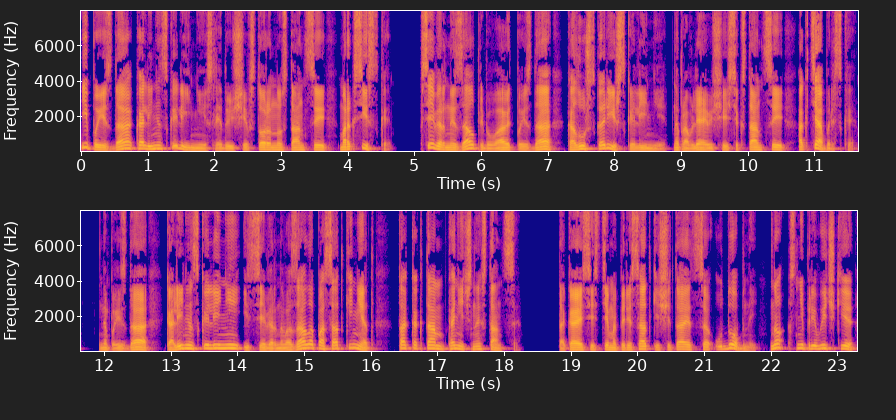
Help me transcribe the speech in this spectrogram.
и поезда Калининской линии, следующие в сторону станции Марксистская. В северный зал прибывают поезда Калужско-Рижской линии, направляющиеся к станции Октябрьская. На поезда Калининской линии из северного зала посадки нет, так как там конечная станция. Такая система пересадки считается удобной, но с непривычки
